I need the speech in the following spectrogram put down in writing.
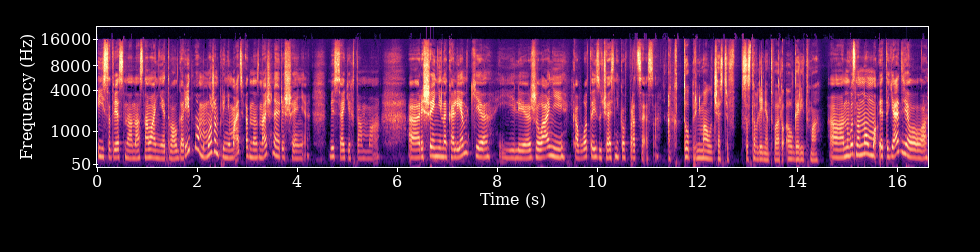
И, соответственно, на основании этого алгоритма мы можем принимать однозначное решение, без всяких там а, а, решений на коленке или желаний кого-то из участников процесса. А кто принимал участие в составлении этого алгоритма? А, ну, в основном это я делала,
